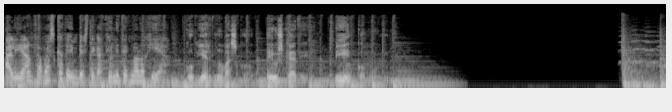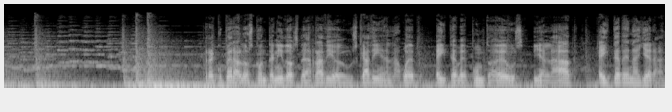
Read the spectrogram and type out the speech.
Alianza Vasca de Investigación y Tecnología. Gobierno Vasco, Euskadi, Bien Común. Recupera los contenidos de Radio Euskadi en la web eitv.eus y en la app EITB Nayeran.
